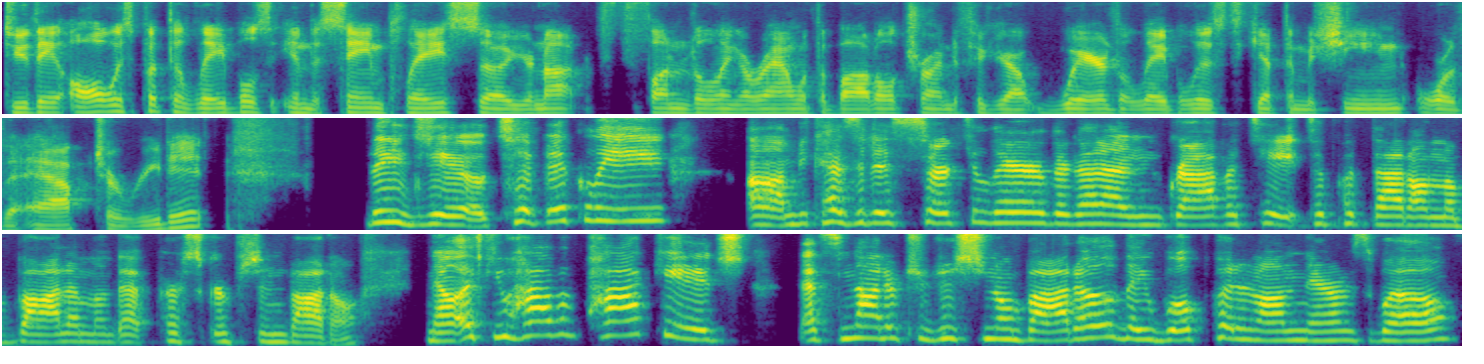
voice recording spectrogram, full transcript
Do they always put the labels in the same place so you're not fundling around with the bottle trying to figure out where the label is to get the machine or the app to read it? They do. Typically, um, because it is circular, they're going to gravitate to put that on the bottom of that prescription bottle. Now, if you have a package that's not a traditional bottle, they will put it on there as well.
